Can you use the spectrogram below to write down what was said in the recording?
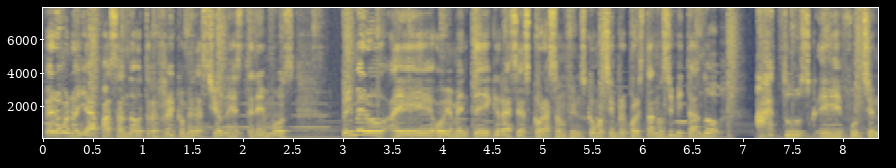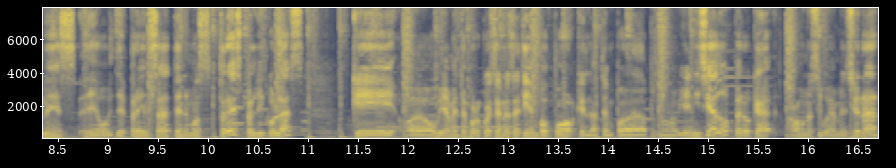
Pero bueno, ya pasando a otras recomendaciones, tenemos primero, eh, obviamente, gracias Corazón Films, como siempre, por estarnos invitando a tus eh, funciones eh, de prensa. Tenemos tres películas que, obviamente, por cuestiones de tiempo, porque la temporada pues, no había iniciado, pero que aún así voy a mencionar.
